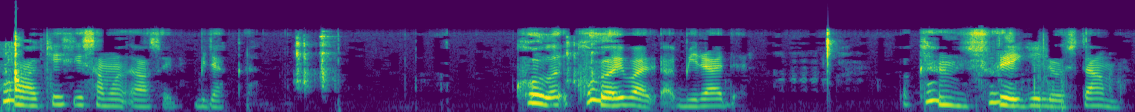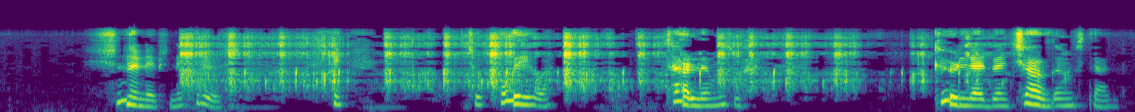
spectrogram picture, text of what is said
Ha keşke saman alsaydım. Bir dakika. Kolay, kolay var ya birader. Bakın şuraya geliyoruz tamam mı? Şunların hepsini kırıyoruz. çok kolay var. Tarlamız var. Köylerden çaldığımız tarla.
